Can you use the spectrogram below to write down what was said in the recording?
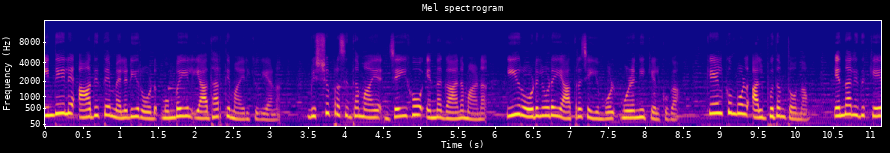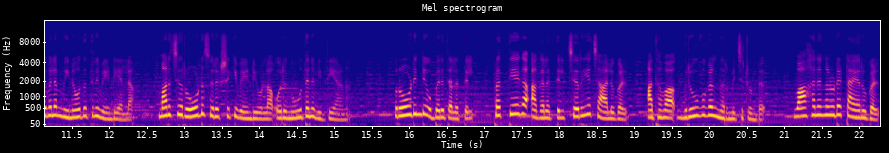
ഇന്ത്യയിലെ ആദ്യത്തെ മെലഡി റോഡ് മുംബൈയിൽ യാഥാർത്ഥ്യമായിരിക്കുകയാണ്. വിശ്വപ്രസിദ്ധമായ ജയ് ഹോ എന്ന ഗാനമാണ് ഈ റോഡിലൂടെ യാത്ര ചെയ്യുമ്പോൾ മുഴങ്ങിക്കേൾക്കുക കേൾക്കുമ്പോൾ അത്ഭുതം തോന്നാം. എന്നാൽ ഇത് കേവലം വിനോദത്തിനു വേണ്ടിയല്ല. മറിച്ച് റോഡ് സുരക്ഷയ്ക്ക് വേണ്ടിയുള്ള ഒരു നൂതന വിദ്യയാണ്. റോഡിന്റെ ഉപരിതലത്തിൽ പ്രത്യേക അകലത്തിൽ ചെറിയ ചാലുകൾ അഥവാ ഗ്രൂവുകൾ നിർമ്മിച്ചിട്ടുണ്ട്. വാഹനങ്ങളുടെ ടയറുകൾ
